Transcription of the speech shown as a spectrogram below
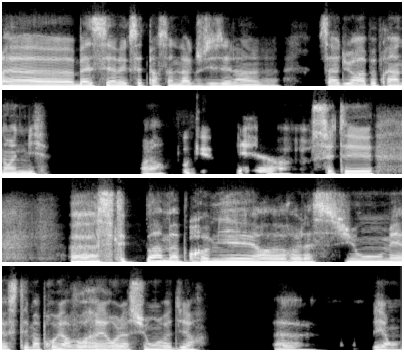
Euh, bah, c'est avec cette personne-là que je disais, là. euh, ça a duré à peu près un an et demi. Voilà. Ok. Et euh, c'était. Euh, c'était pas ma première relation, mais c'était ma première vraie relation, on va dire. Euh, et en,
